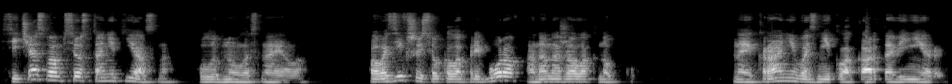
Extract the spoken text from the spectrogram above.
«Сейчас вам все станет ясно», – улыбнулась Наэла. Повозившись около приборов, она нажала кнопку. На экране возникла карта Венеры.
